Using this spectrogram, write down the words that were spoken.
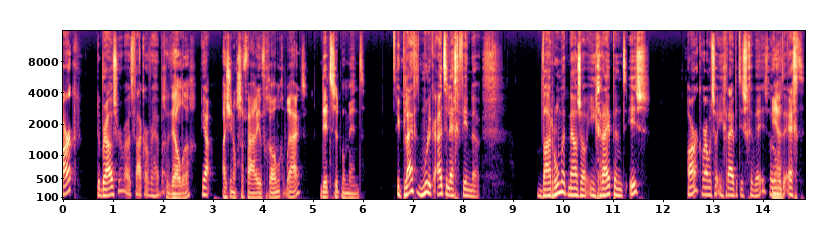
Arc, de browser waar we het vaak over hebben. Geweldig. Ja. Als je nog Safari of Chrome gebruikt, dit is het moment. Ik blijf het moeilijk uit te leggen vinden waarom het nou zo ingrijpend is, Arc, waarom het zo ingrijpend is geweest. Waarom Ja. het echt,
